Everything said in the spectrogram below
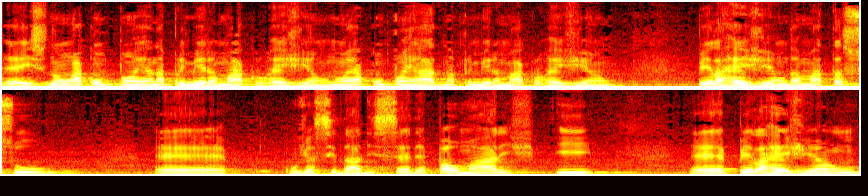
é, isso não acompanha na primeira macro-região, não é acompanhado na primeira macro-região pela região da Mata Sul, é, cuja cidade sede é Palmares, e é, pela região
